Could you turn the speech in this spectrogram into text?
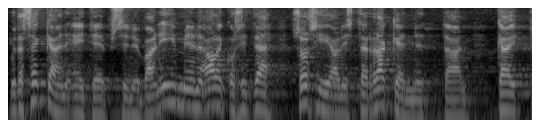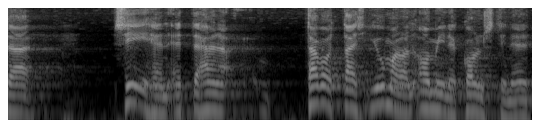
Mutta sekään ei tepsinyt, vaan ihminen alkoi sitä sosiaalista rakennettaan käyttää siihen, että hän tavoittaisi Jumalan omine konstineen.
